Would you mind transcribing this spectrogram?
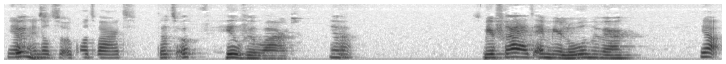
Punt. en dat is ook wat waard. Dat is ook heel veel waard. Ja. Ja. Meer vrijheid en meer lol in mijn werk. Ja,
